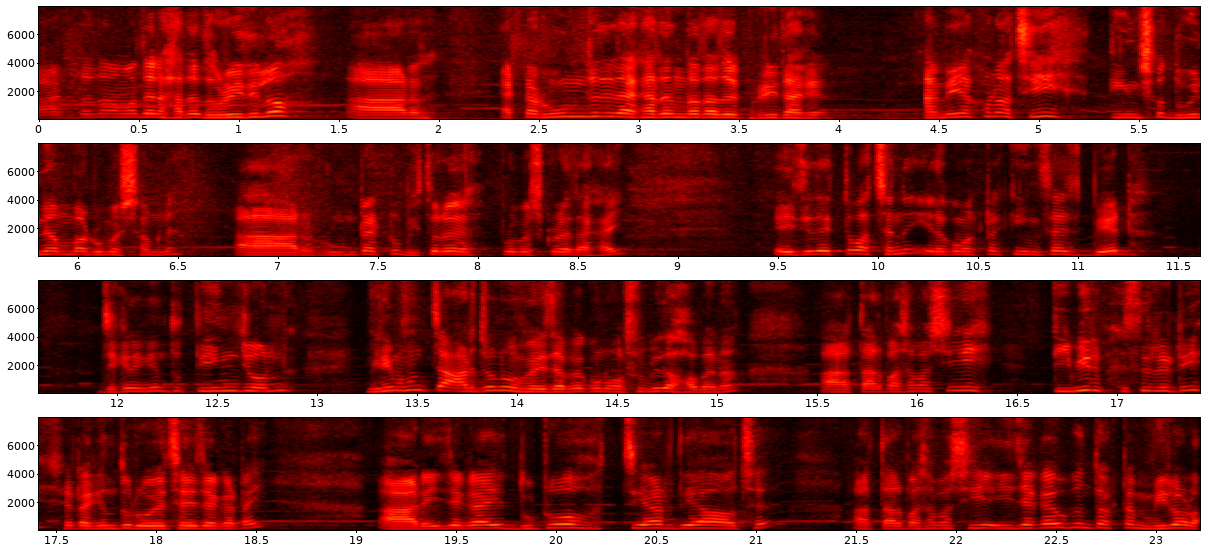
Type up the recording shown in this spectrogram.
কার্ড দাদা আমাদের হাতে ধরিয়ে দিল আর একটা রুম যদি দেখা দেন দাদা যদি ফ্রি থাকে। আমি এখন আছি তিনশো দুই নাম্বার রুমের সামনে আর রুমটা একটু ভিতরে প্রবেশ করে দেখাই। এই যে দেখতে পাচ্ছেন এরকম একটা কিং সাইজ বেড যেখানে কিন্তু তিনজন মিনিমাম চারজনও হয়ে যাবে, কোনো অসুবিধা হবে না। আর তার পাশাপাশি টিভির ফেসিলিটি সেটা কিন্তু রয়েছে এই জায়গাটায়। আর এই জায়গায় দুটো চেয়ার দেওয়া আছে, আর তার পাশাপাশি এই জায়গায়ও কিন্তু একটা মিরর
